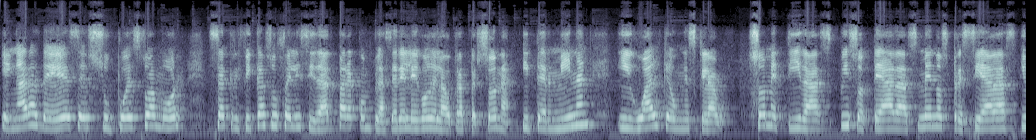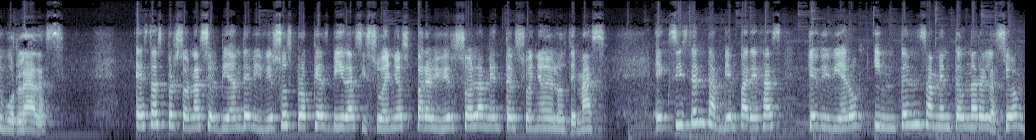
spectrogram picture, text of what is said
en aras de ese supuesto amor, sacrifican su felicidad para complacer el ego de la otra persona y terminan igual que un esclavo, sometidas, pisoteadas, menospreciadas y burladas. Estas personas se olvidan de vivir sus propias vidas y sueños para vivir solamente el sueño de los demás Existen también parejas que vivieron intensamente una relación,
